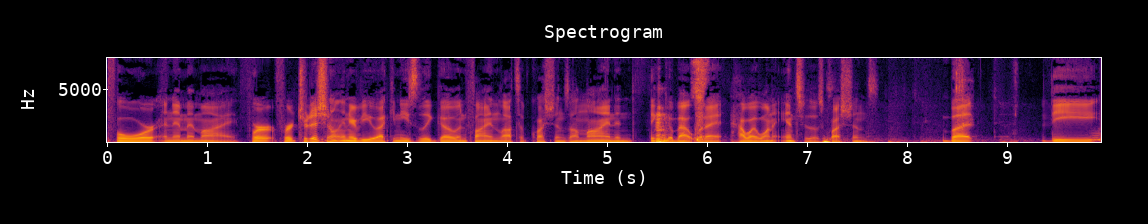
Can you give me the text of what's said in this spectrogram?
for an MMI? For for a traditional interview, I can easily go and find lots of questions online and think mm-hmm. about what I how I want to answer those questions. But the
